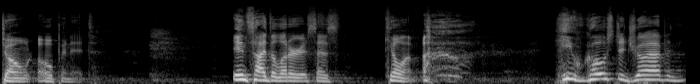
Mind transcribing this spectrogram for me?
Don't open it. Inside the letter, it says, kill him. he goes to Joab, and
